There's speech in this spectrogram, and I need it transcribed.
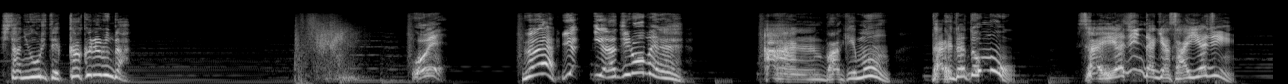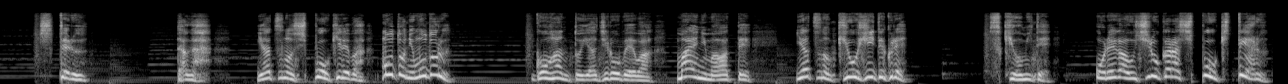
下に降りて隠れるんだ。おい。えや、やじろべあんバケモン誰だと思う。サイヤ人だきゃサイヤ人。知ってる。だが奴の尻尾を切れば元に戻るご飯とやじろべえは前に回って奴の気を引いてくれ。隙を見て俺が後ろから尻尾を切ってやる。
